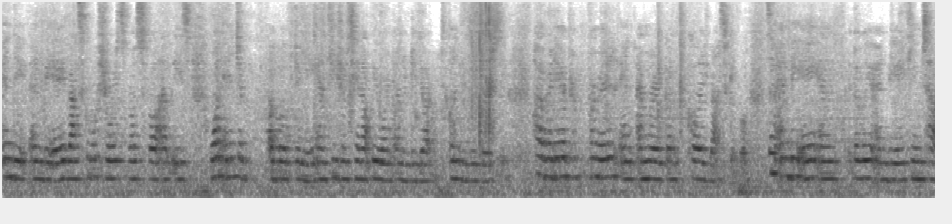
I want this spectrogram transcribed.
in the NBA, basketball shorts must fall at least one inch above the knee, and t-shirts cannot be worn under the, under the jersey. However, they are permitted in American college basketball. Some NBA and WNBA teams have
